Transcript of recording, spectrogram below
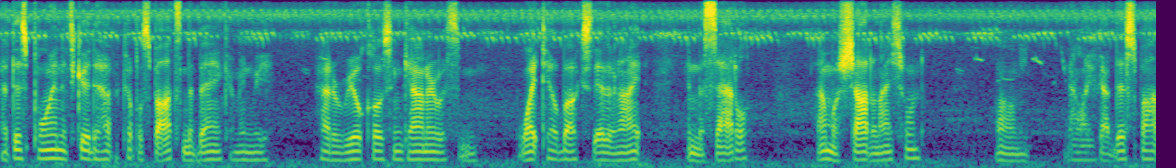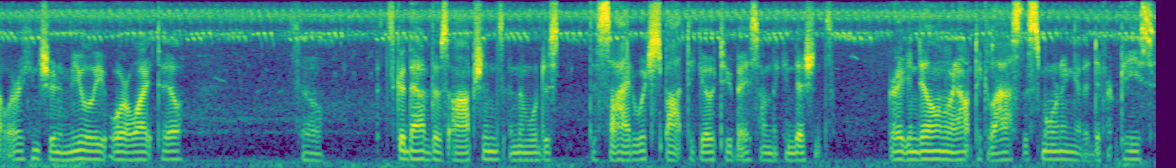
At this point, it's good to have a couple spots in the bank. I mean, we had a real close encounter with some whitetail bucks the other night in the saddle. I almost shot a nice one. Um, now we've got this spot where we can shoot a muley or a whitetail. So it's good to have those options, and then we'll just decide which spot to go to based on the conditions. Greg and Dylan went out to glass this morning at a different piece,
